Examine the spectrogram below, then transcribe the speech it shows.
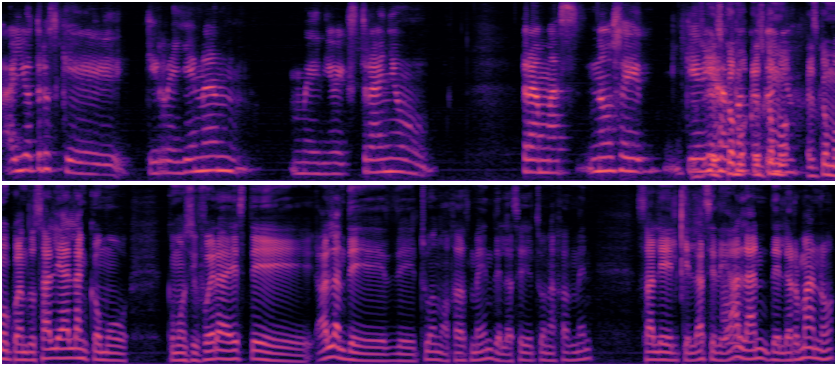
hay otros que, que rellenan medio extraño tramas, no sé qué es como, es como es como cuando sale Alan como como si fuera este Alan de, de Two and a Half Men, de la serie Two and a Half Men, sale el que le hace de Alan, del hermano,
